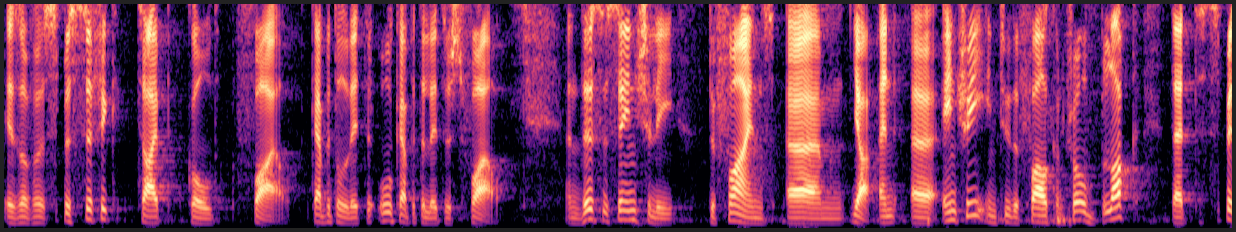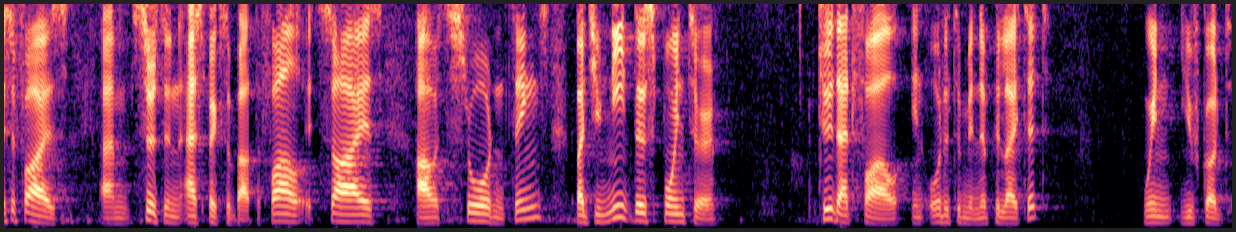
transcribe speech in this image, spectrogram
is of a specific type called file, capital letter, all capital letters file. And this essentially defines um, yeah, an uh, entry into the file control block that specifies um, certain aspects about the file, its size, how it's stored and things. But you need this pointer to that file in order to manipulate it when you've got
